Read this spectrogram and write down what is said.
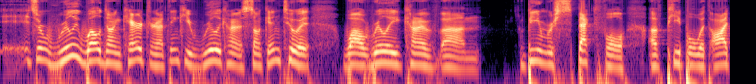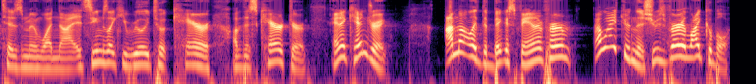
it's a really well done character, and I think he really kind of sunk into it while really kind of um, being respectful of people with autism and whatnot. It seems like he really took care of this character. Anna Kendrick, I'm not like the biggest fan of her. I liked her in this. She was very likable.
